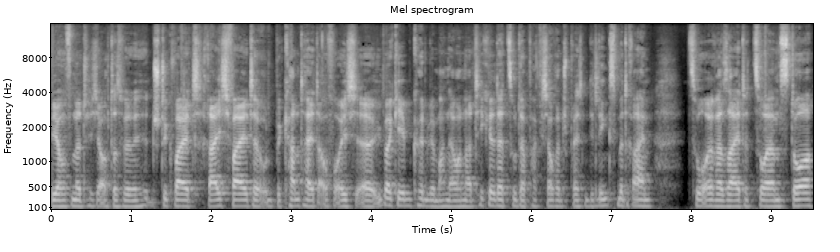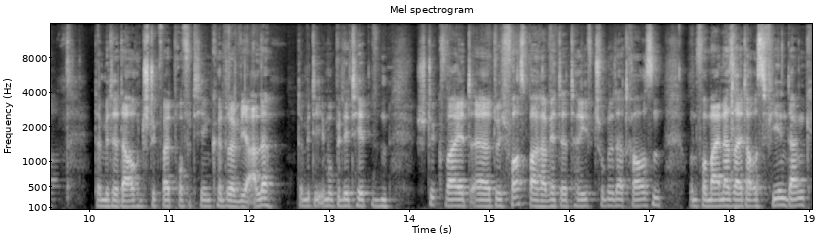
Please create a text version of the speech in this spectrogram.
Wir hoffen natürlich auch, dass wir ein Stück weit Reichweite und Bekanntheit auf euch äh, übergeben können. Wir machen ja auch einen Artikel dazu, da packe ich auch entsprechend die Links mit rein zu eurer Seite, zu eurem Store, damit ihr da auch ein Stück weit profitieren könnt oder wir alle damit die E-Mobilität ein Stück weit äh, durchforstbarer wird, der Tarifdschungel da draußen. Und von meiner Seite aus vielen Dank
